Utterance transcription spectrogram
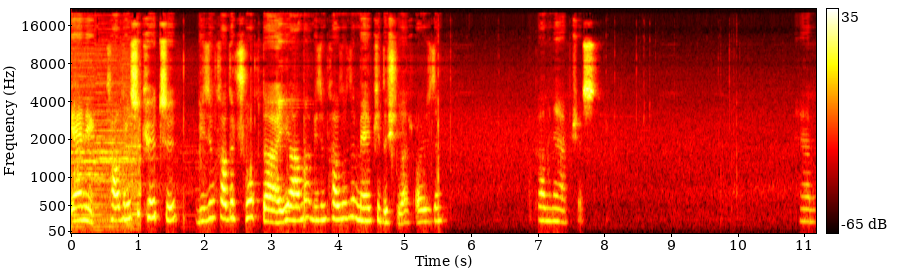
Yani kadrosu kötü. Bizim kadro çok daha iyi ama bizim kadroda mevki dışılar. O yüzden bakalım ne yapacağız. Hem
